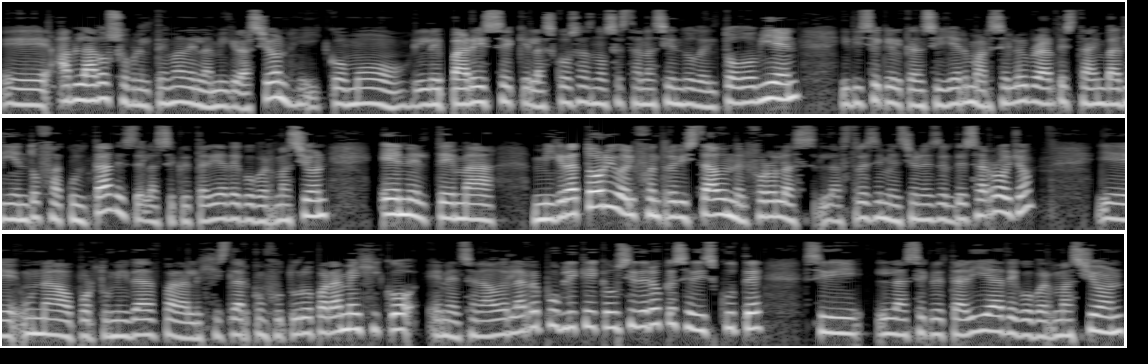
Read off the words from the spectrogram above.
eh, ha hablado sobre el tema de la migración y cómo le parece que las cosas no se están haciendo del todo bien y dice que el canciller Marcelo Ebrard está invadiendo facultades de la Secretaría de Gobernación en el tema migratorio. Él fue entrevistado en el foro Las, Tres Dimensiones del Desarrollo, eh, una oportunidad para legislar con futuro para México En el Senado de la República y consideró que se discute si la Secretaría de Gobernación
